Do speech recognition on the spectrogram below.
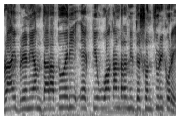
ব্রাই ব্রেনিয়াম দ্বারা তৈরি একটি ওয়াকান্ডার নির্দেশন চুরি করে।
